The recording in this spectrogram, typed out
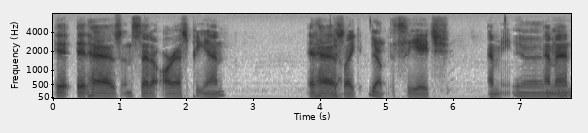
it it has instead of RSPN, it has like Yep. CH ME. Yeah, MN.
